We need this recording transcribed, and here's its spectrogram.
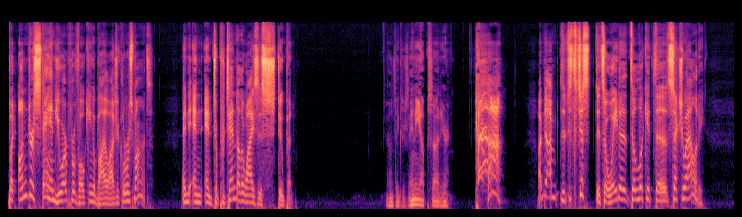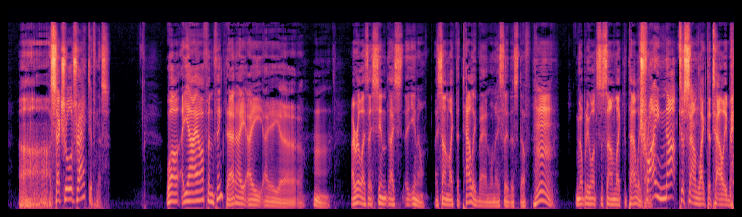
but understand you are provoking a biological response. And and and to pretend otherwise is stupid. I don't think there's any upside here. I'm, I'm, it's just it's a way to, to look at the sexuality, uh, sexual attractiveness. Well, yeah, I often think that. I, I, I, uh, hmm. I realize I sin, I, you know, I sound like the Taliban when I say this stuff. Hmm. Nobody wants to sound like the Taliban. Try not to sound like the Taliban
